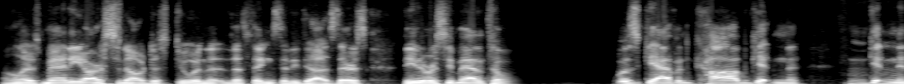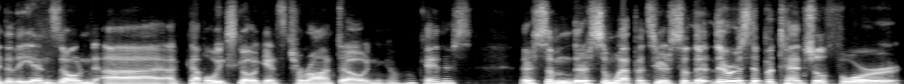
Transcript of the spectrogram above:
well, there's Manny Arceneaux just doing the, the things that he does. There's the University of Manitoba was Gavin Cobb getting mm-hmm. getting into the end zone uh, a couple weeks ago against Toronto, and you go, okay, there's there's some there's some weapons here. So there, there is the potential for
